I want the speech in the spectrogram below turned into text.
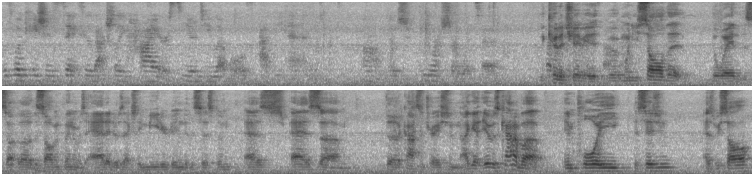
with location six, it was actually higher COD levels at the end, um, which we weren't sure what to. We could attribute it, but when you saw the, the way that the, uh, the solvent cleaner was added, it was actually metered into the system as, as, um, the concentration. I get, it was kind of a employee decision, as we saw.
